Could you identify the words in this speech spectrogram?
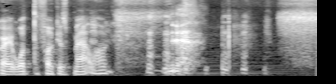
all right, what the fuck is Matlock? Yeah.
